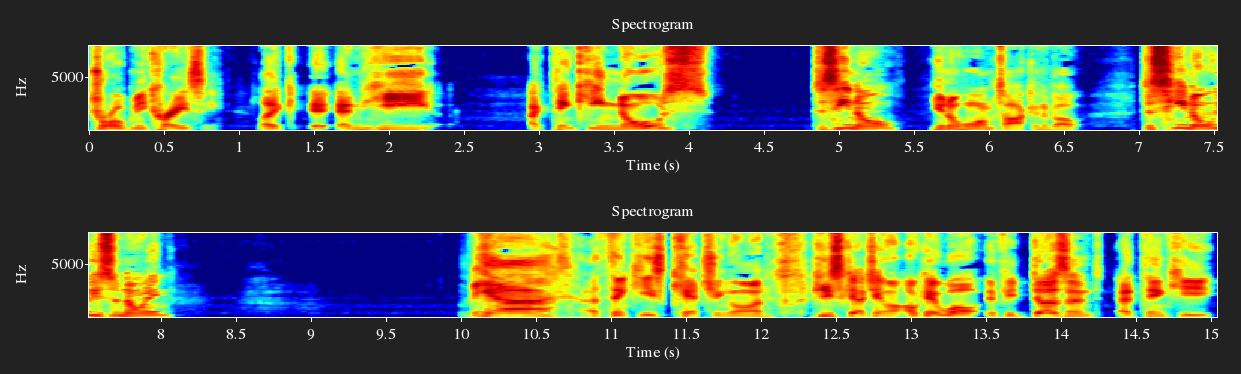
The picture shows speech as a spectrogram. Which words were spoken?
drove me crazy. Like, and he, I think he knows. Does he know? You know who I'm talking about. Does he know he's annoying? Yeah, I think he's catching on. He's catching on. Okay, well, if he doesn't, I think he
